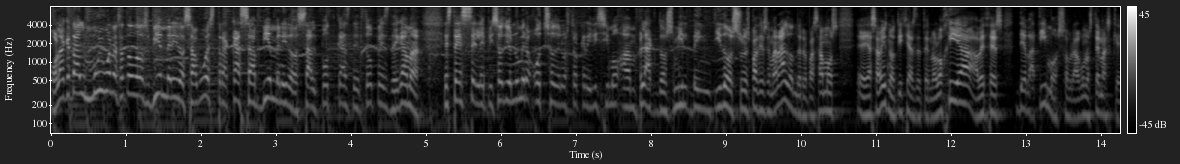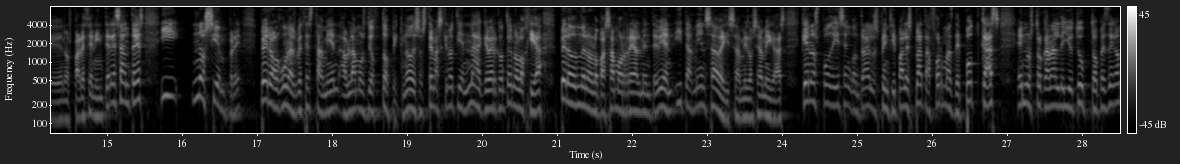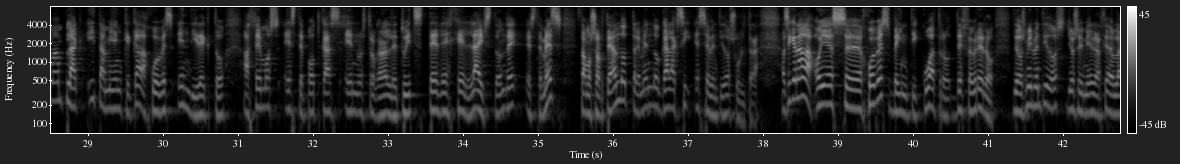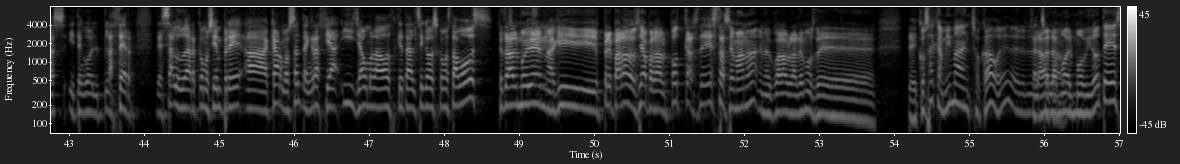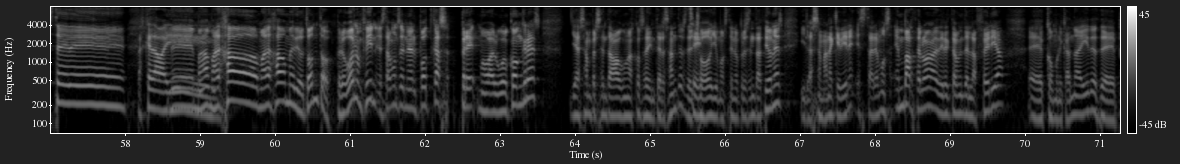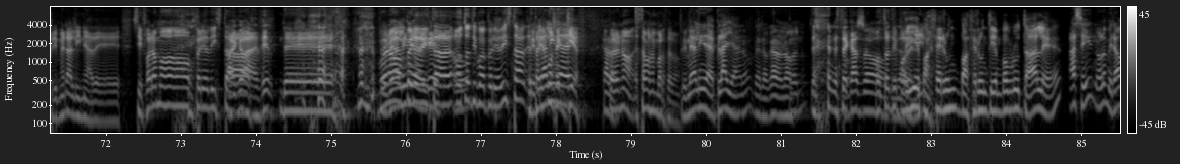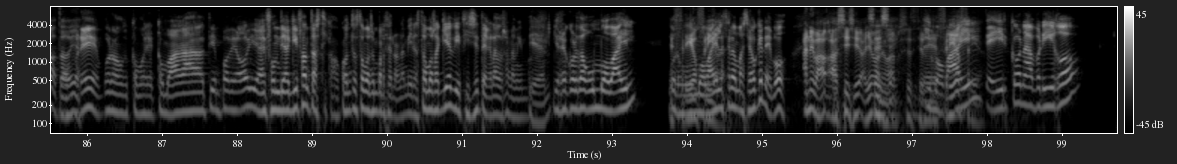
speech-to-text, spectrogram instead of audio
Hola, ¿qué tal? Muy buenas a todos, bienvenidos a vuestra casa, bienvenidos al podcast de Topes de Gama. Este es el episodio número 8 de nuestro queridísimo Unplugged 2022, un espacio semanal donde repasamos, eh, ya sabéis, noticias de tecnología, a veces debatimos sobre algunos temas que nos parecen interesantes y no siempre, pero algunas veces también hablamos de off-topic, ¿no? De esos temas que no tienen nada que ver con tecnología, pero donde nos lo pasamos realmente bien. Y también sabéis, amigos y amigas, que nos podéis encontrar en las principales plataformas de podcast, en nuestro canal de YouTube Topes de Gama Unplugged y también que cada jueves en directo hacemos este podcast en nuestro canal de Twitch TDG Lives, donde este mes estamos sorteando tremendo Galaxy S22 Ultra. Así que nada, hoy es eh, jueves 24 de febrero de 2022. Yo soy Miguel García de Blas y tengo el placer de saludar, como siempre, a Carlos Santa Engracia y Jaume Laoz. ¿Qué tal, chicos? ¿Cómo estamos? ¿Qué tal? Muy bien, aquí preparados ya para el podcast de esta semana, en el cual hablaremos de, de cosas que a mí me han chocado, ¿eh? El, la- chocado. la- el movidote este de. Te has quedado ahí. de- me, ha, me ha dejado, me ha dejado medio tonto. Pero bueno, en fin, estamos en el podcast pre-Mobile World Congress. Ya se han presentado algunas cosas interesantes. De Sí. hecho, hoy hemos tenido presentaciones y la semana que viene estaremos en Barcelona, directamente en la feria, eh, comunicando ahí desde primera línea de. Si fuéramos periodistas. ¿Qué vas a decir? De. Primera fuéramos línea de periodistas, qué? otro tipo de periodistas, estaríamos en de- Kiev. claro. Pero no, estamos en Barcelona. Primera línea de playa, ¿no? Pero claro, no. Bueno. en este caso. Otro tipo de Oye, va a, hacer un, va a hacer un tiempo brutal, ¿eh? Ah, sí, no lo he mirado todavía. Hombre, bueno, como, como haga tiempo de hoy, hace un día aquí fantástico. ¿Cuánto estamos en Barcelona? Mira, estamos aquí a 17 grados ahora mismo. Bien. Yo recuerdo algún mobile. Bueno, frío, un mobile frío, hace demasiado que nevó. Ha nevado. Ah, sí, sí, ha llegado Sí, a nevar. sí. sí, y Eh, frío, mobile frío. de ir con abrigo,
